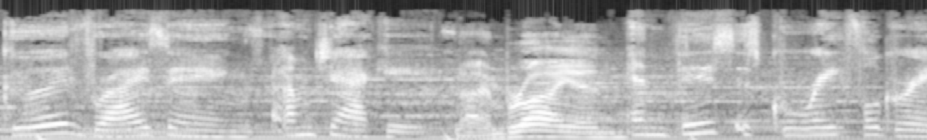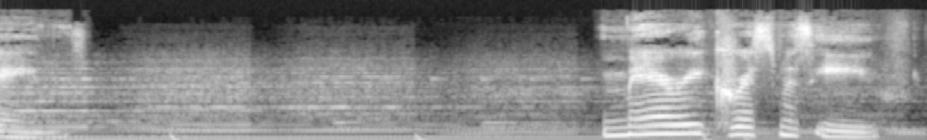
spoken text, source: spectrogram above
Good risings. I'm Jackie. And I'm Bryan. And this is Grateful Grains. Merry Christmas Eve.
